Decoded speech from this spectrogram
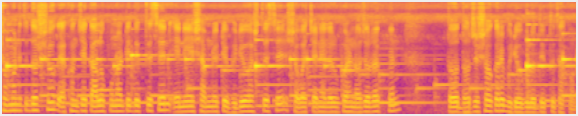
সম্মানিত দর্শক, এখন যে কালো পোনাটি দেখতেছেন, এ নিয়ে সামনে একটি ভিডিও আসতেছে। সবাই চ্যানেলের উপরে নজর রাখবেন। তো ধৈর্য সহকারে ভিডিওগুলো দেখতে থাকুন।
